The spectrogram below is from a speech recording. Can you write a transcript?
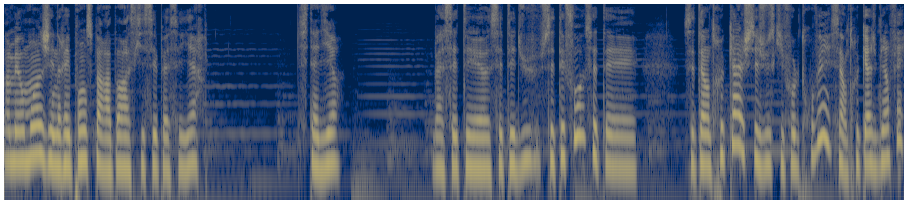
Non, mais au moins, j'ai une réponse par rapport à ce qui s'est passé hier. C'est-à-dire? Bah, c'était, euh, c'était du, c'était faux, c'était, c'était un trucage. C'est juste qu'il faut le trouver. C'est un trucage bien fait.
